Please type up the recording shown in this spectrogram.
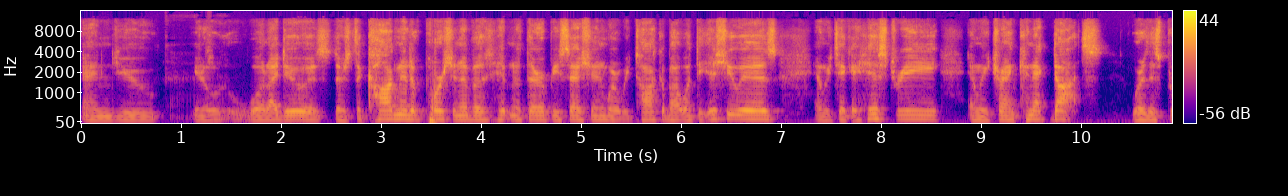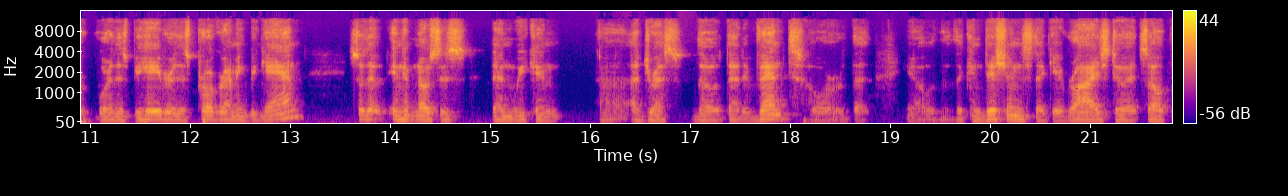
and you you know what i do is there's the cognitive portion of a hypnotherapy session where we talk about what the issue is and we take a history and we try and connect dots where this where this behavior this programming began so that in hypnosis then we can uh, address the, that event or the you know the conditions that gave rise to it. So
